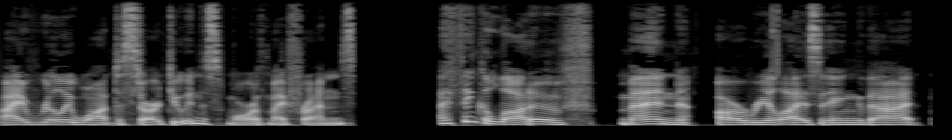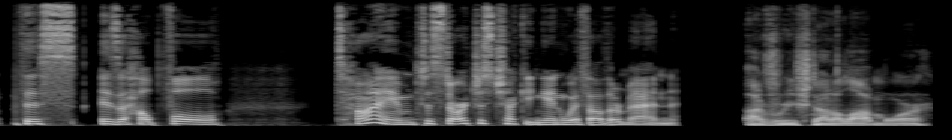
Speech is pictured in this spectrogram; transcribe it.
I really want to start doing this more with my friends. I think a lot of men are realizing that this is a helpful time to start just checking in with other men. I've reached out a lot more.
